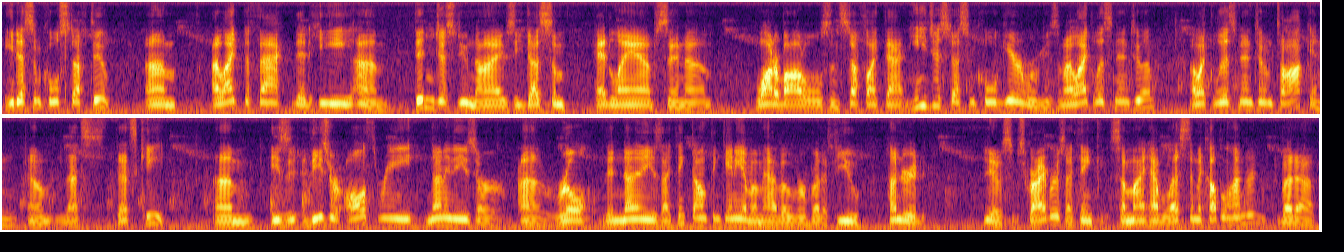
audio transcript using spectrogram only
he does some cool stuff too. Um, I like the fact that he um, didn't just do knives, he does some headlamps and um, water bottles and stuff like that. And he just does some cool gear reviews, and I like listening to him. I like listening to him talk, and that's that's key. Um, these these are all three. None of these are uh, real. None of these. I think don't think any of them have over but a few hundred, you know, subscribers. I think some might have less than a couple hundred, but uh,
